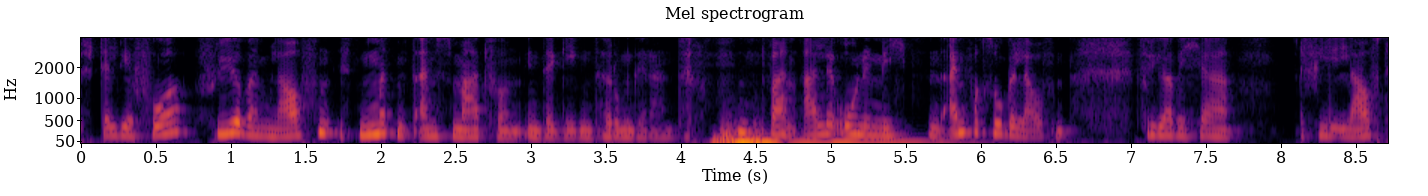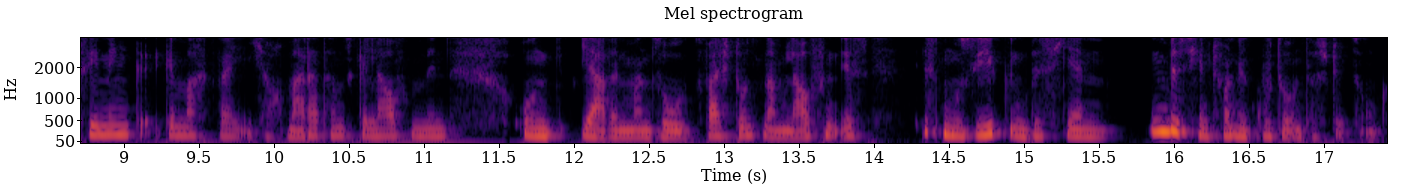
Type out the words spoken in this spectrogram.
stell dir vor, früher beim Laufen ist niemand mit einem Smartphone in der Gegend herumgerannt. Waren alle ohne nichts, sind einfach so gelaufen. Früher habe ich ja viel Lauftraining gemacht, weil ich auch Marathons gelaufen bin. Und ja, wenn man so zwei Stunden am Laufen ist, ist Musik ein bisschen, ein bisschen schon eine gute Unterstützung.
